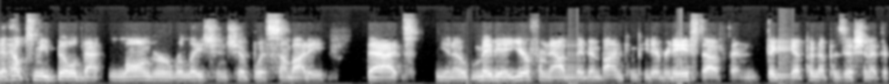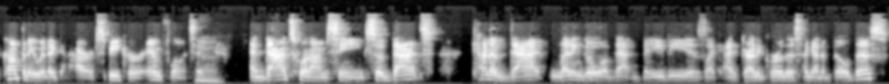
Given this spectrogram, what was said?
that helps me build that longer relationship with somebody that you know maybe a year from now they've been buying compete everyday stuff and they get put in a position at their company where they can hire a speaker or influence it. Yeah. and that's what i'm seeing. So that's kind of that letting go of that baby is like i got to grow this i got to build this.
